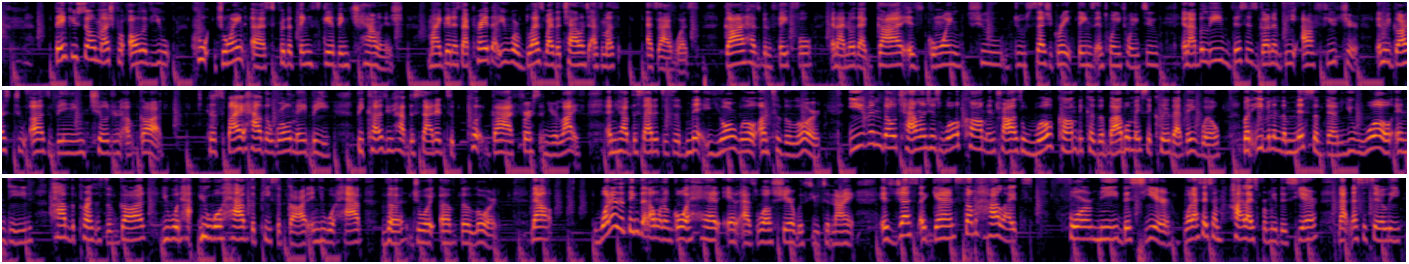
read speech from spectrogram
Thank you so much for all of you who joined us for the thanksgiving challenge. My goodness i pray that you were blessed by the challenge as much as I was. God has been faithful, and I know that God is going to do such great things in 2022. And I believe this is going to be our future in regards to us being children of God despite how the world may be, because you have decided to put God first in your life and you have decided to submit your will unto the Lord. Even though challenges will come and trials will come, because the Bible makes it clear that they will, but even in the midst of them, you will indeed have the presence of God. You would ha- you will have the peace of God, and you will have the joy of the Lord. Now, one of the things that I want to go ahead and as well share with you tonight is just again some highlights for me this year. When I say some highlights for me this year, not necessarily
